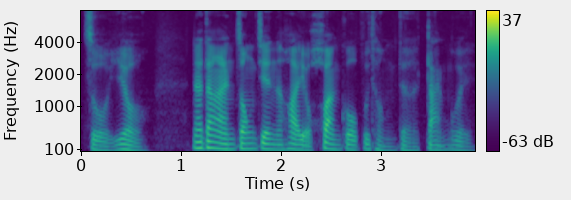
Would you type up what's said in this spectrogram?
左右。那当然中间的话有换过不同的单位。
